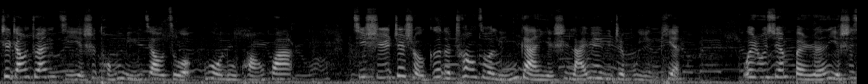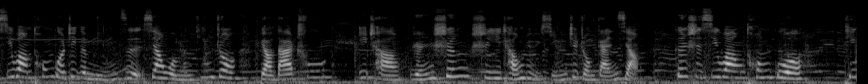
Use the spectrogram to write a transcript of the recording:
这张专辑也是同名，叫做《末路狂花》。其实这首歌的创作灵感也是来源于这部影片。魏如萱本人也是希望通过这个名字向我们听众表达出一场人生是一场旅行这种感想，更是希望通过听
